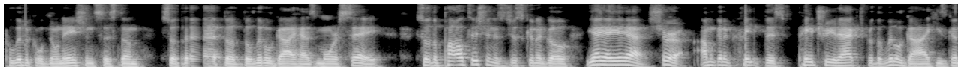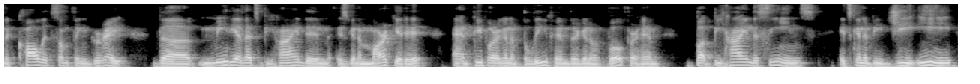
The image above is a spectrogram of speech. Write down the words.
political donation system so that the, the little guy has more say. So the politician is just going to go, yeah, yeah, yeah, yeah, sure. I'm going to create this Patriot Act for the little guy. He's going to call it something great. The media that's behind him is going to market it, and people are going to believe him. They're going to vote for him. But behind the scenes, it's going to be GE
